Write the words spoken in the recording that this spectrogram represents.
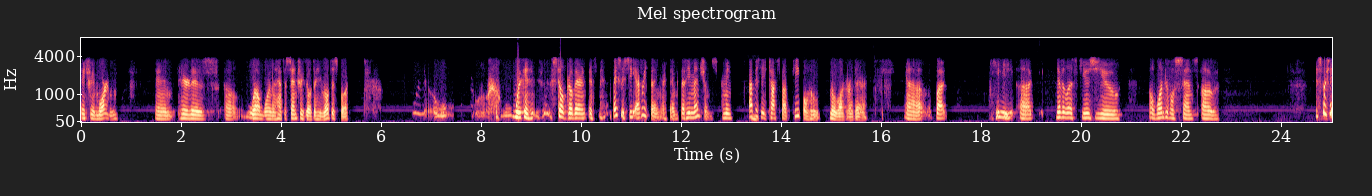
H.V. Morton, and here it is, uh, well more than half a century ago that he wrote this book. We can still go there and basically see everything. I think that he mentions. I mean, obviously he talks about people who no longer are there, uh, but he uh, nevertheless gives you a wonderful sense of especially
